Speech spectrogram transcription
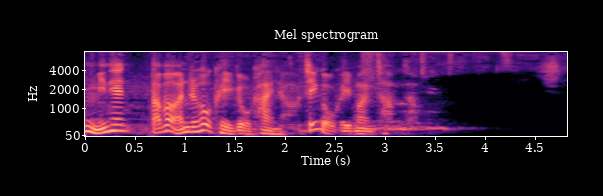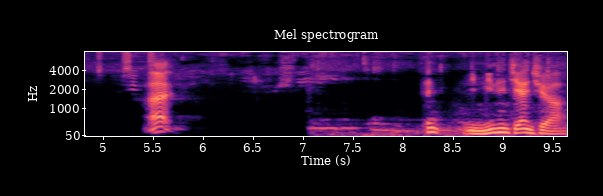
你明天打扮完之后可以给我看一下啊，这个我可以帮你参谋参谋。哎。那你明天几点去啊？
